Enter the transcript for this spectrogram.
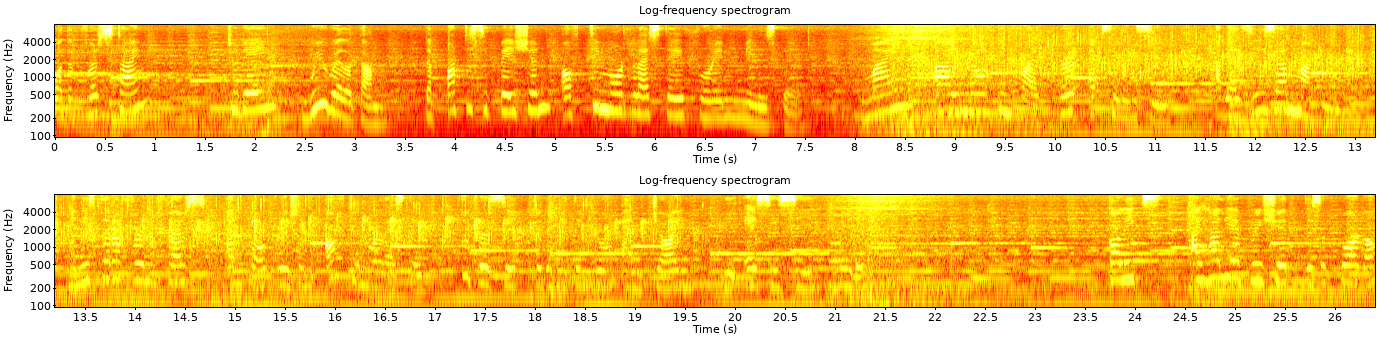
For the first time, today we welcome the participation of Timor-Leste Foreign Minister. May I now invite Her Excellency Adaljiza Magno, Minister of Foreign Affairs and Cooperation of Timor-Leste, to proceed to the meeting room and join the ACC meeting. Colleagues, I highly appreciate the support of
